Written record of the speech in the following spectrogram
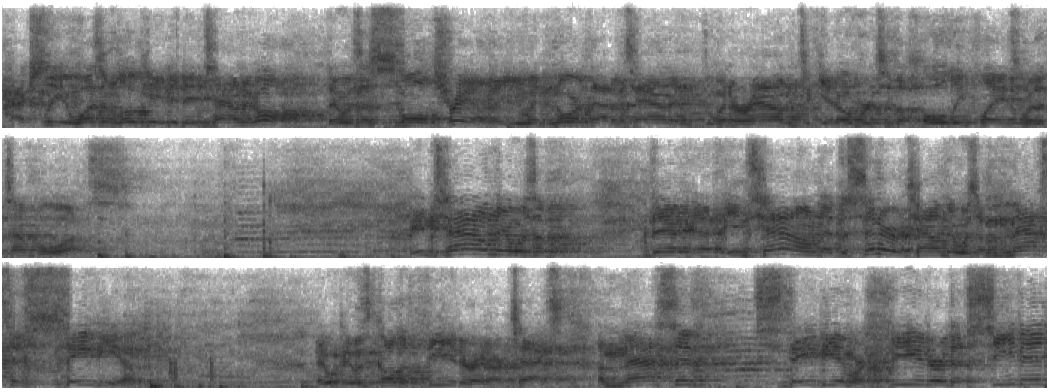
Actually, it wasn't located in town at all. There was a small trail that you went north out of town and went around to get over to the holy place where the temple was. In town, there was a there, in town at the center of town there was a massive stadium. It, it was called a theater in our text. A massive stadium or theater that seated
